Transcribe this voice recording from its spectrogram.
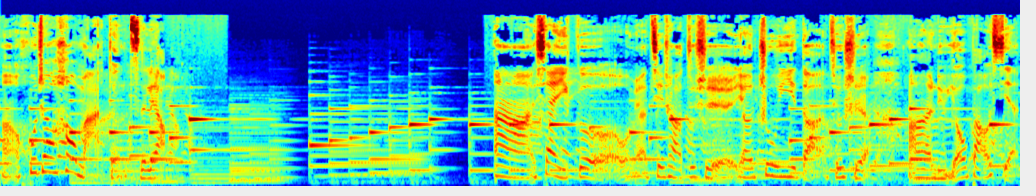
啊护照号码等资料。那下一个我们要介绍就是要注意的，就是呃旅游保险。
